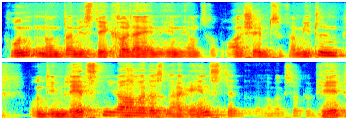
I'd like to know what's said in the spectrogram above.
Kunden und dann die Stakeholder in, in unserer Branche eben zu vermitteln. Und im letzten Jahr haben wir das noch ergänzt, haben wir gesagt, okay,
